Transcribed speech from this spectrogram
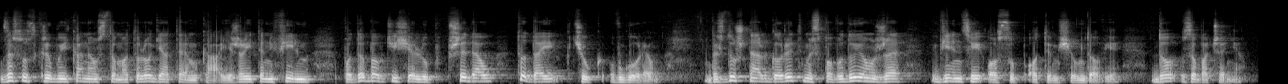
zasubskrybuj kanał Stomatologia TMK. Jeżeli ten film podobał Ci się lub przydał, to daj kciuk w górę. Bezduszne algorytmy spowodują, że więcej osób o tym się dowie. Do zobaczenia.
